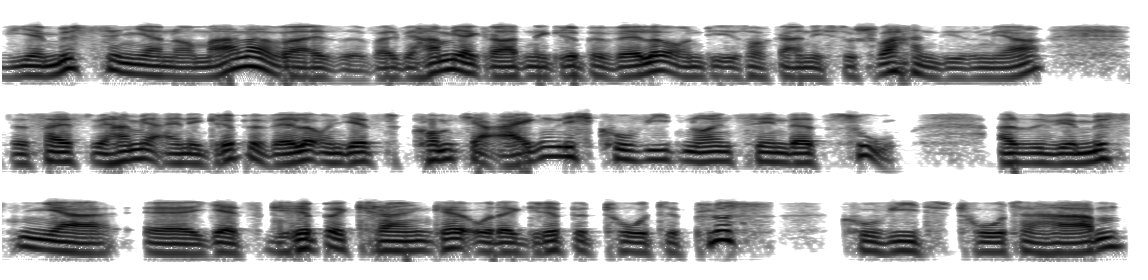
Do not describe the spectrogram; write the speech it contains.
Wir müssten ja normalerweise, weil wir haben ja gerade eine Grippewelle und die ist auch gar nicht so schwach in diesem Jahr. Das heißt, wir haben ja eine Grippewelle und jetzt kommt ja eigentlich Covid-19 dazu. Also wir müssten ja äh, jetzt Grippekranke oder Grippetote plus Covid-Tote haben.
